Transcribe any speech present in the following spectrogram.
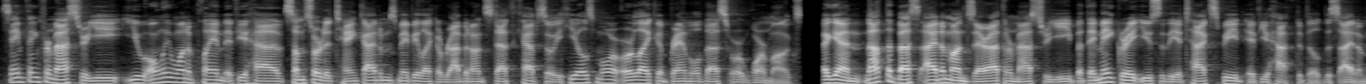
Same thing for Master Yi. You only want to play him if you have some sort of tank items, maybe like a Rabadon's Death Cap so he heals more, or like a Bramble Vest or Warmogs. Again, not the best item on Xerath or Master Yi, but they make great use of the attack speed if you have to build this item.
